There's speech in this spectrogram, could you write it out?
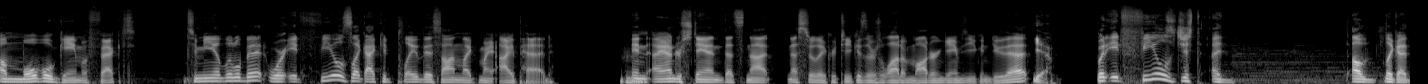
a mobile game effect to me a little bit where it feels like I could play this on like my iPad. Hmm. And I understand that's not necessarily a critique because there's a lot of modern games that you can do that. Yeah. But it feels just a, a like a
